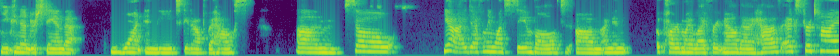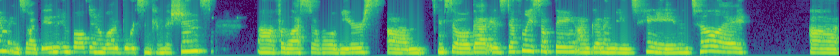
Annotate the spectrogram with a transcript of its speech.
you can understand that want and need to get out of the house. Um, so, yeah, I definitely want to stay involved. Um, I'm in a part of my life right now that I have extra time. And so I've been involved in a lot of boards and commissions uh, for the last several of years. Um, and so that is definitely something I'm going to maintain until I, uh,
